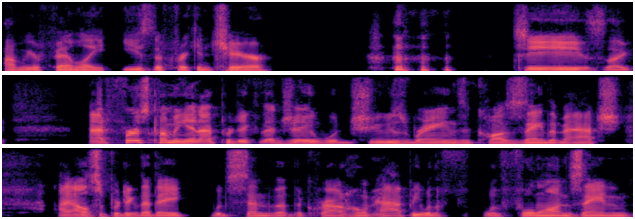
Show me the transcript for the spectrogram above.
I'm your family. Use the freaking chair." Jeez, like at first coming in, I predicted that Jay would choose Reigns and cause Zayn the match. I also predict that they would send the, the crowd home happy with a, with full on Zayn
